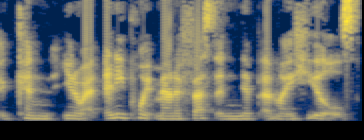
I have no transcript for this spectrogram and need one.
it can, you know, at any point manifest and nip at my heels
